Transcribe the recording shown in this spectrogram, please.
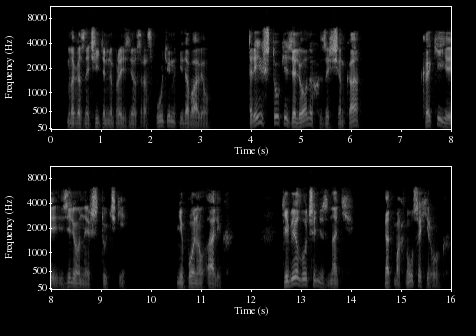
— многозначительно произнес Распутин и добавил, «три штуки зеленых за щенка». «Какие зеленые штучки?» — не понял Алик. «Тебе лучше не знать. — отмахнулся хирург.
